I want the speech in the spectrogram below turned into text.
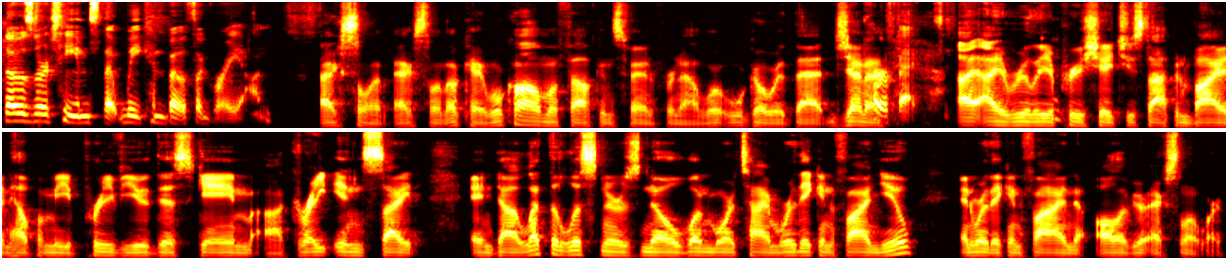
those are teams that we can both agree on. Excellent, excellent. Okay, we'll call him a Falcons fan for now. We'll, we'll go with that. Jenna, Perfect. I, I, really appreciate you stopping by and helping me preview this game. Uh, great insight. And uh, let the listeners know one more time where they can find you and where they can find all of your excellent work.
